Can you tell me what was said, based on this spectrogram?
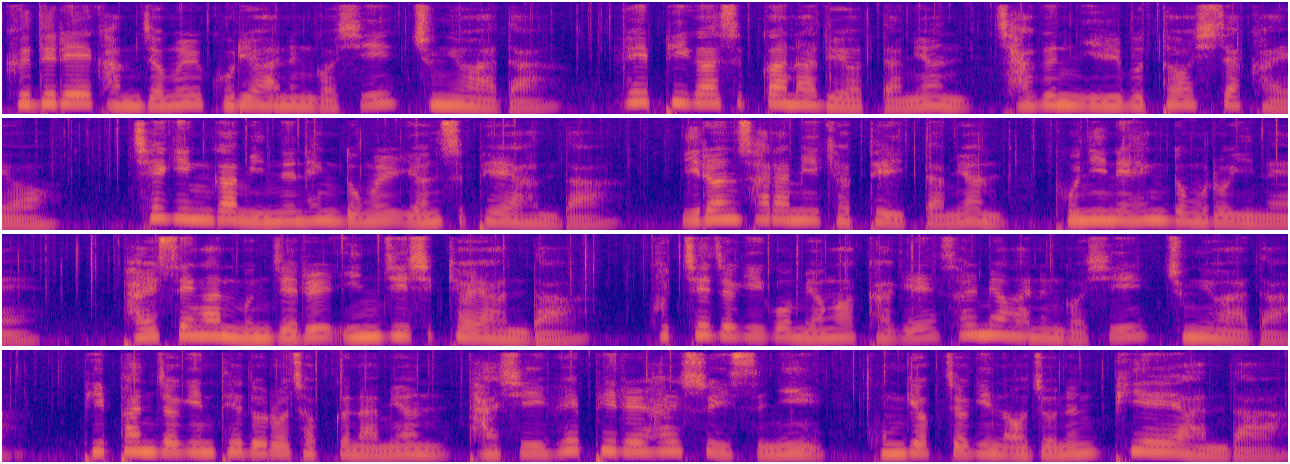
그들의 감정을 고려하는 것이 중요하다. 회피가 습관화되었다면 작은 일부터 시작하여 책임감 있는 행동을 연습해야 한다. 이런 사람이 곁에 있다면 본인의 행동으로 인해 발생한 문제를 인지시켜야 한다. 구체적이고 명확하게 설명하는 것이 중요하다. 비판적인 태도로 접근하면 다시 회피를 할 수 있으니 공격적인 어조는 피해야 한다.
